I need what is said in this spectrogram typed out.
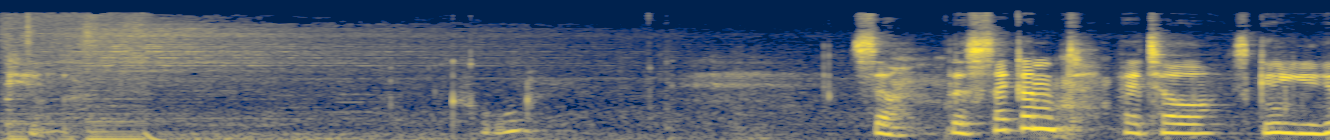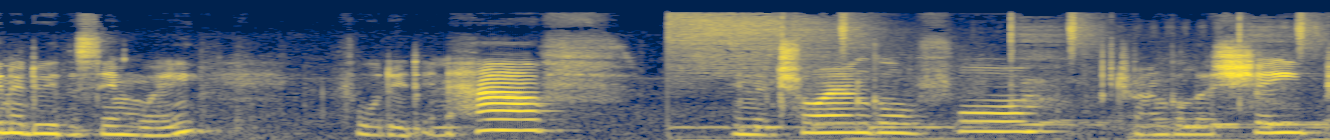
Okay. Cool. So the second petal is gonna, you're gonna do it the same way. Fold it in half in a triangle form triangular shape.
